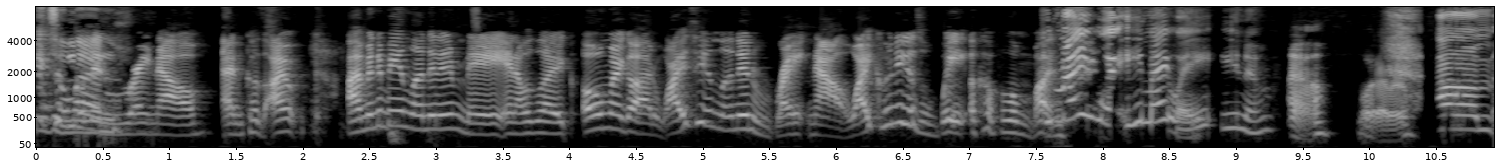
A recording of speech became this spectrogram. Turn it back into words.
he's in London right now, and because I'm I'm gonna be in London in May, and I was like, oh my god, why is he in London right now? Why couldn't he just wait a couple of months? He might wait. He might wait. You know. Yeah. Whatever. Um.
